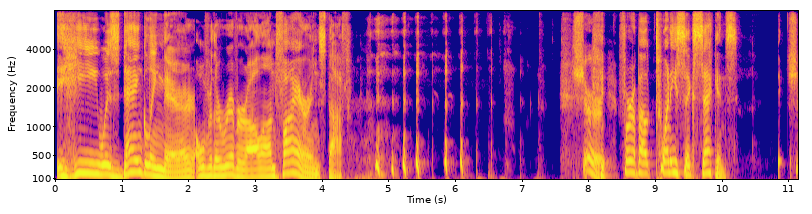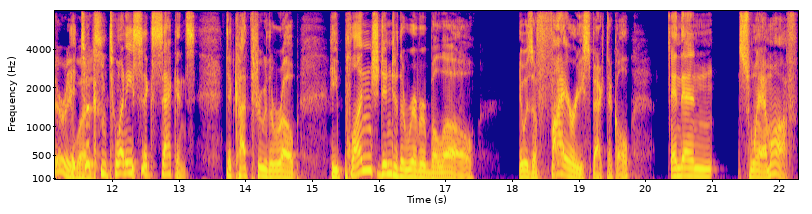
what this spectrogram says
he was dangling there over the river all on fire and stuff Sure. for about 26 seconds. Sure he was. It was. took him 26 seconds to cut through the rope. He plunged into the river below. It was a fiery spectacle and then swam off.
